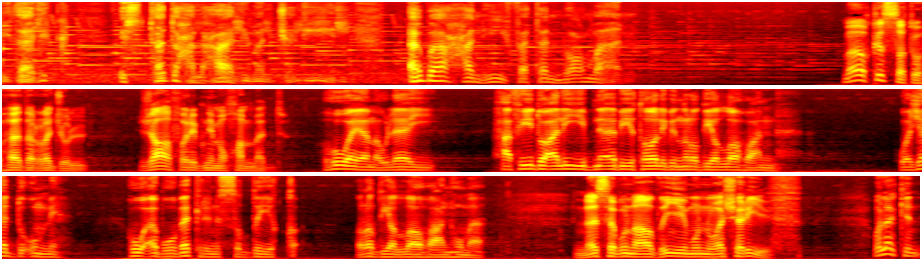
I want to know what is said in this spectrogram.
لذلك استدعى العالم الجليل أبا حنيفة النعمان. ما قصة هذا الرجل جعفر بن محمد؟ هو يا مولاي حفيد علي بن أبي طالب رضي الله عنه وجد أمه هو أبو بكر الصديق رضي الله عنهما. نسب عظيم وشريف ولكن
